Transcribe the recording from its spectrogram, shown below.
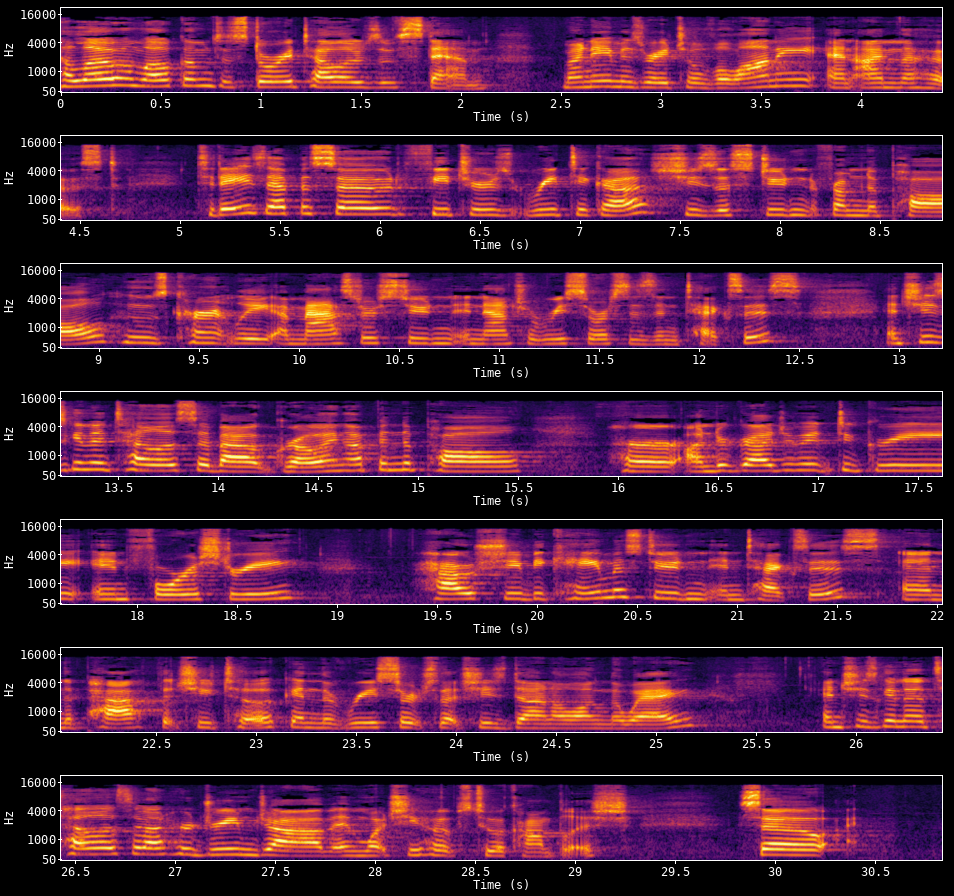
Hello and welcome to Storytellers of STEM. My name is Rachel Villani and I'm the host. Today's episode features Ritika. She's a student from Nepal who's currently a master's student in natural resources in Texas. And she's going to tell us about growing up in Nepal, her undergraduate degree in forestry, how she became a student in Texas, and the path that she took and the research that she's done along the way. And she's going to tell us about her dream job and what she hopes to accomplish. So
